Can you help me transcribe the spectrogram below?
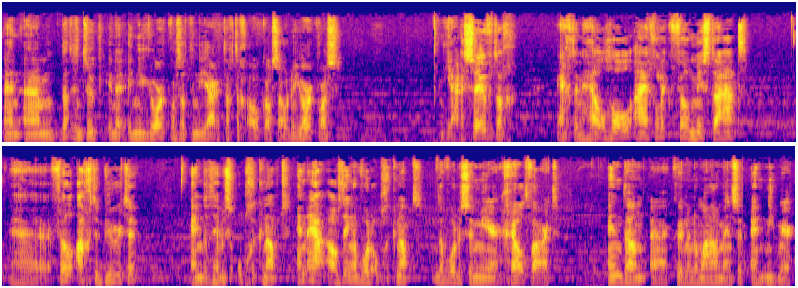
En um, dat is natuurlijk, in, in New York was dat in de jaren 80 ook al zo. New York was in de jaren 70 echt een hellhole eigenlijk. Veel misdaad, uh, veel achterbuurten. En dat hebben ze opgeknapt. En ja, als dingen worden opgeknapt, dan worden ze meer geld waard. En dan uh, kunnen normale mensen er niet meer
